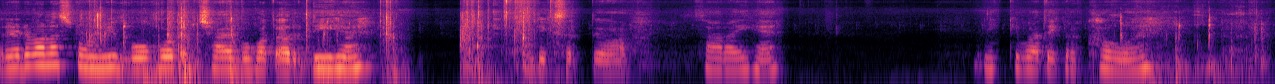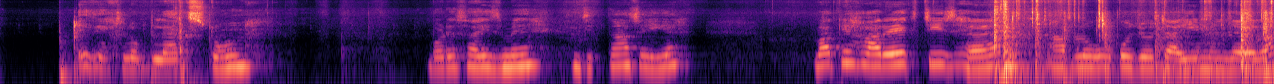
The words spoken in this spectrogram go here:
रेड वाला स्टोन भी बहुत अच्छा है, बहुत अर्दी है। देख सकते हो आप, सारा ही है। एक के बाद एक रखा हुआ है। ये देख लो ब्लैक स्टोन बड़े साइज़ में जितना चाहिए। बाकी हर एक चीज़ है, आप लोगों को जो चाहिए मिल जाएगा।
